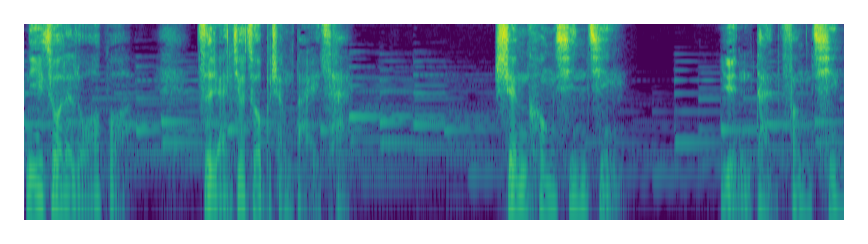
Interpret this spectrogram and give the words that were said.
你做了萝卜，自然就做不成白菜。身空心静，云淡风轻。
